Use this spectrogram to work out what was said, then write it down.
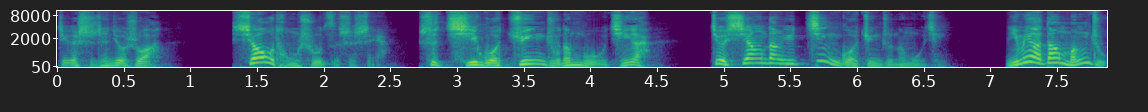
这个使臣就说啊，萧彤叔子是谁啊？是齐国君主的母亲啊，就相当于晋国君主的母亲。你们要当盟主，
